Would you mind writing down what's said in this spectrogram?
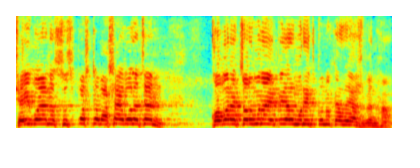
সেই বয়ানে সুস্পষ্ট ভাষায় বলেছেন, কবরে চরমুনায় পীরের মুরিদ কোনো কাজে আসবেন হ্যাঁ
